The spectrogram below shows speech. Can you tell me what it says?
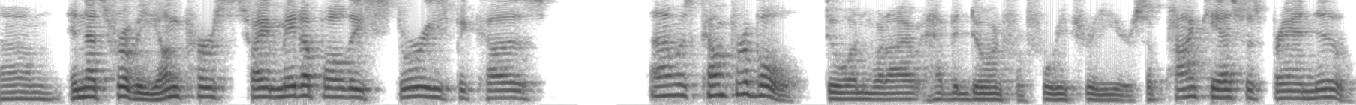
Um, and that's for a young person. So I made up all these stories because I was comfortable doing what I have been doing for 43 years. A podcast was brand new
